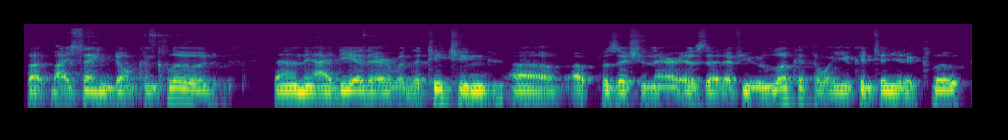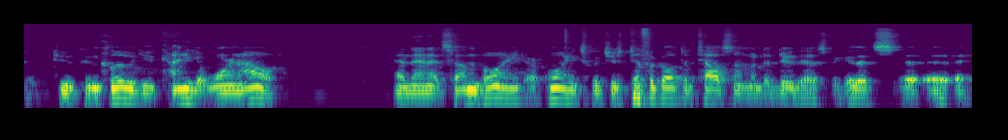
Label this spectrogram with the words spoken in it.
but by saying don't conclude, then the idea there with the teaching uh, position there is that if you look at the way you continue to, to conclude, you kind of get worn out. And then at some point or points, which is difficult to tell someone to do this because it's uh, uh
